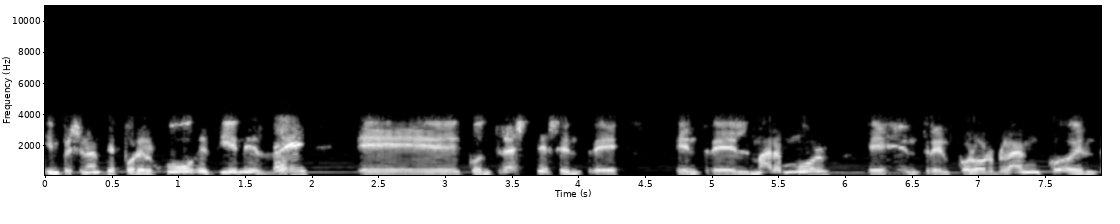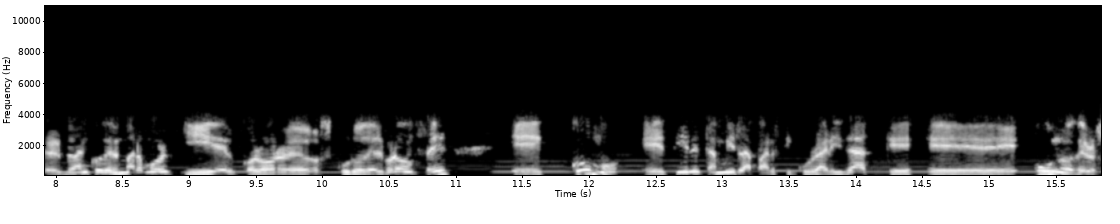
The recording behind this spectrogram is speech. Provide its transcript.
impresionante por el juego que tiene de eh, contrastes entre, entre el mármol, eh, entre el color blanco, entre el blanco del mármol y el color oscuro del bronce, eh, como eh, tiene también la particularidad que eh, uno de los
